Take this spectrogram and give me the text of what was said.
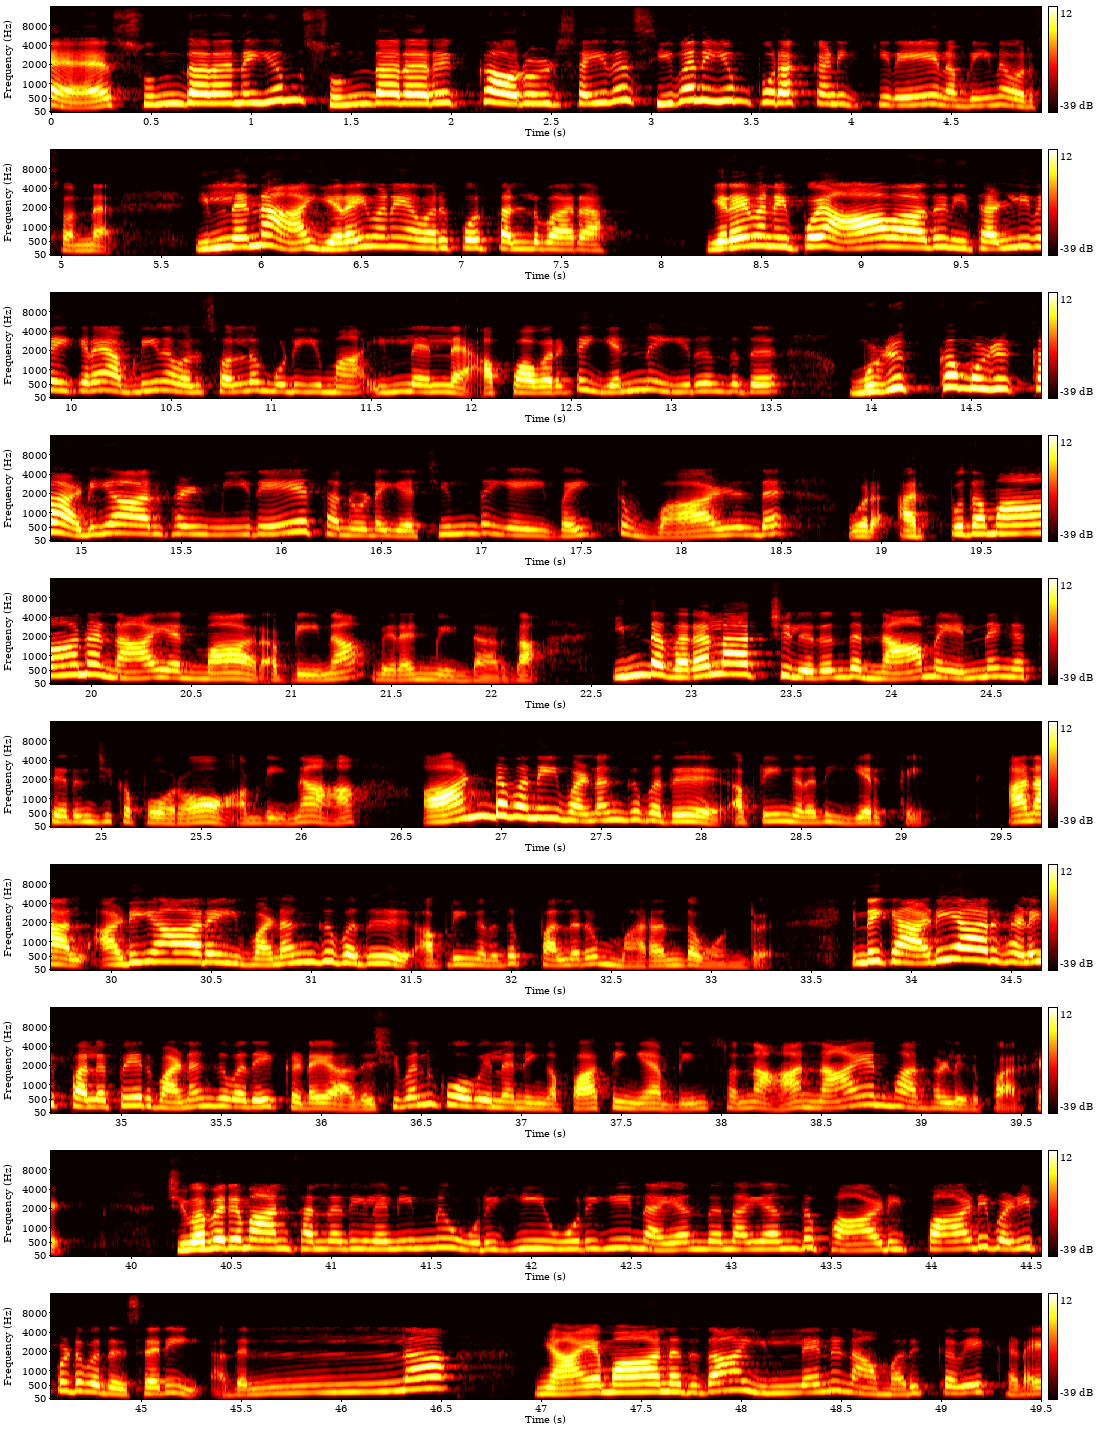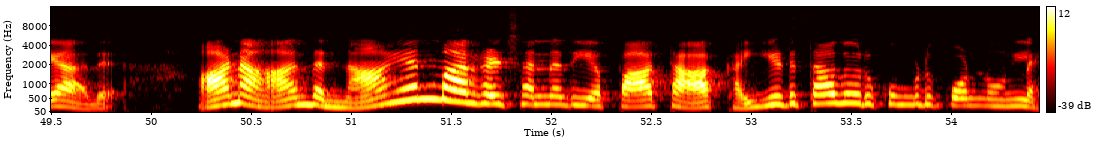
சுந்தரனையும் சுந்தரருக்கு அருள் செய்த சிவனையும் புறக்கணிக்கிறேன் அப்படின்னு அவர் சொன்னார். இல்லைன்னா இறைவனை அவர் போர் தள்ளுவாரா? இறைவனை போய் ஆவாது நீ தள்ளி வைக்கிறேன் அப்படின்னு அவர் சொல்ல முடியுமா? இல்லை இல்லை. அப்போ அவர்கிட்ட என்ன இருந்தது? முழுக்க முழுக்க அடியார்கள் மீதே தன்னுடைய சிந்தையை வைத்து வாழ்ந்த ஒரு அற்புதமான நாயன்மார் அப்படின்னா விரண்மீண்டார் தான். இந்த வரலாற்றிலிருந்து நாம் என்னங்க தெரிஞ்சுக்க போகிறோம் அப்படின்னா ஆண்டவனை வணங்குவது அப்படிங்கிறது இயற்கை. ஆனால் அடியாரை வணங்குவது அப்படிங்கிறது பலரும் மறந்த ஒன்று. இன்றைக்கு அடியார்களை பல பேர் வணங்குவதே கிடையாது. சிவன் கோவிலை நீங்கள் பார்த்தீங்க அப்படின்னு சொன்னால் நாயன்மார்கள் இருப்பார்கள். சிவபெருமான் சன்னதியில் நின்று உருகி உருகி நயந்து நயந்து பாடி பாடி வழிபடுவது சரி. அதெல்லாம் நியாயமானது தான் இல்லைன்னு நான் மறுக்கவே கிடையாது. ஆனால் அந்த நாயன்மார்கள் சன்னதியை பார்த்தா கையெடுத்தாத ஒரு கும்பிடு போடணும்ல.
